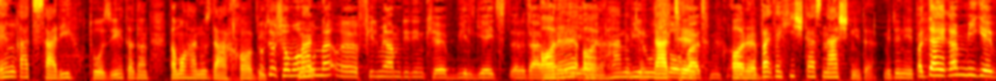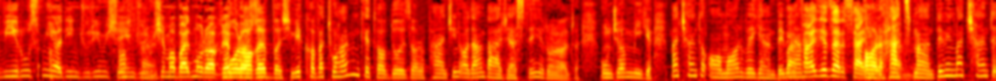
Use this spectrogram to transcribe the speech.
انقدر سریح توضیح دادن و ما هنوز در خوابیم. دکتر شما من... اون فیلمی هم دیدین که بیل گیتس داره در آره آره همین ویروس در صحبت می‌کنه. آره و, و هیچ کس نشنیده می‌دونید؟ و دقیقا میگه ویروس میاد اینجوری میشه اینجوری میشه ما باید مراقب مراقب باشیم, یک و تو همین کتاب 2005 این آدم برجسته رونالدو. اونجا میگه من چند تا آمار بگم ببینم. فقط یه ذره سریع آره حتما. ببین من چند تا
